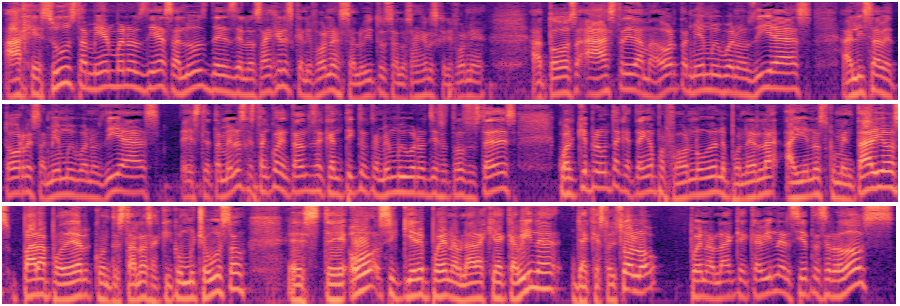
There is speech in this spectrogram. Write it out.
A Jesús también, buenos días, saludos desde Los Ángeles, California. Saluditos a Los Ángeles, California. A todos, a Astrid Amador también, muy buenos días. A Elizabeth Torres también, muy buenos días. Este, también los que están conectándose acá en TikTok, también muy buenos días a todos ustedes. Cualquier pregunta que tengan, por favor, no duden en ponerla ahí en los comentarios para poder contestarlas aquí con mucho gusto. Este, o si quiere pueden hablar aquí a cabina, ya que estoy solo, pueden hablar aquí a cabina el 702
